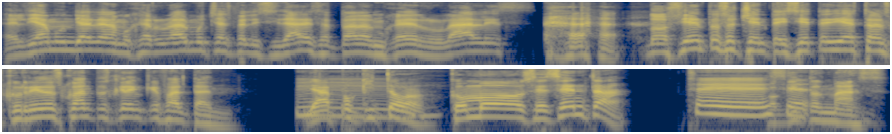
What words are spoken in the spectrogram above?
El Día Mundial de la Mujer Rural, muchas felicidades a todas las mujeres rurales. 287 días transcurridos, ¿cuántos creen que faltan? Ya Mm, poquito, como 60. se- se- Poquitos más.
